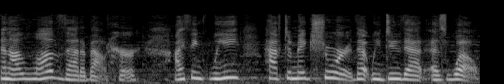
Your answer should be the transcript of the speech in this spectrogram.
And I love that about her. I think we have to make sure that we do that as well.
